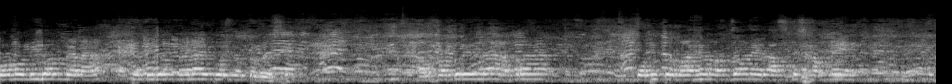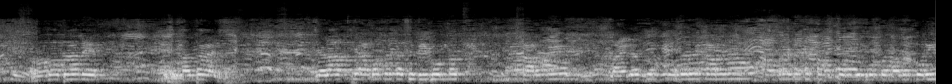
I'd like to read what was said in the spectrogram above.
গণমিলন মেলা, একটা মিলন মেলায় পরিণত হয়েছে। আলহামদুলিল্লাহ, আমরা পবিত্র মাহের রমজানের আজকে সামনে রমাদানের সাতাশ যে রাত্রি আমাদের কাছে বিভিন্ন কারণে, লাইলাতুল কারণে আমরা এটাকে তাৎপর্যপূর্ণ মনে করি।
